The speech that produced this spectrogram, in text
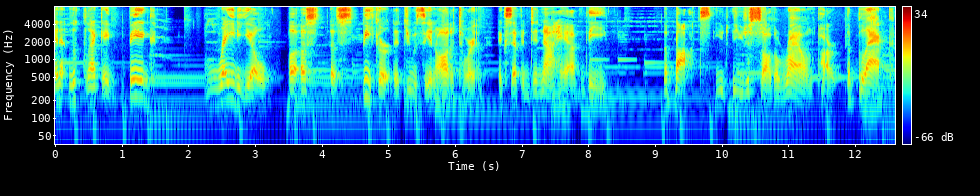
and it looked like a big radio, a, a speaker that you would see in an auditorium, except it did not have the the box. You, you just saw the round part, the black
